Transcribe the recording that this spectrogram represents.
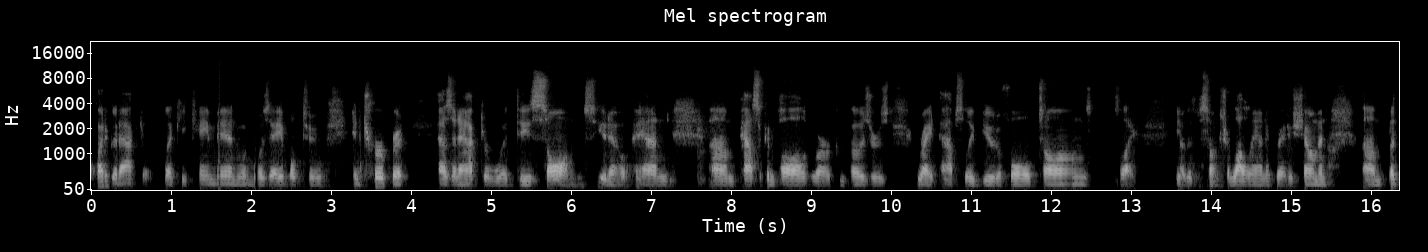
quite a good actor. Like he came in and was able to interpret as an actor would these songs, you know, and um, Pasek and Paul, who are composers, write absolutely beautiful songs like, you know, the songs from La La Land and Greatest Showman. Um, but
